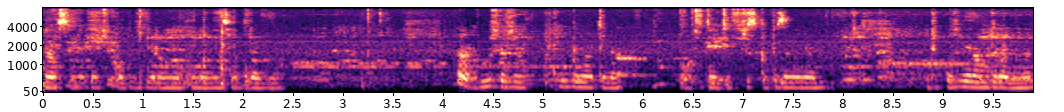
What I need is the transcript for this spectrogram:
Raz na jakąś podbieram jak najwięcej drewna. Dobra, myślę, że to było tyle. Ja Tutaj to wszystko pozamieniam. Znaczy pozbieram drewno.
